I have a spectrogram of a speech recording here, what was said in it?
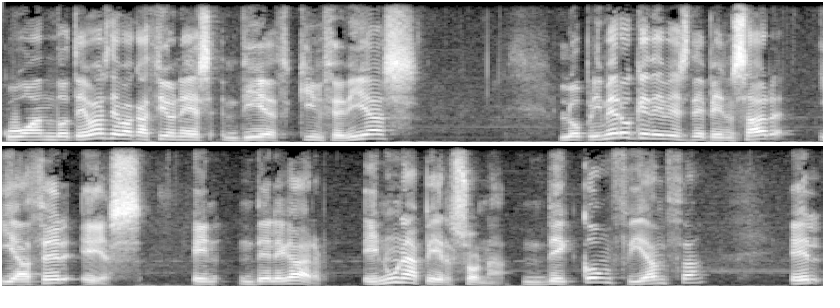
cuando te vas de vacaciones 10, 15 días, lo primero que debes de pensar y hacer es en delegar en una persona de confianza el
